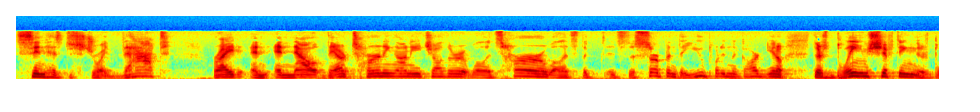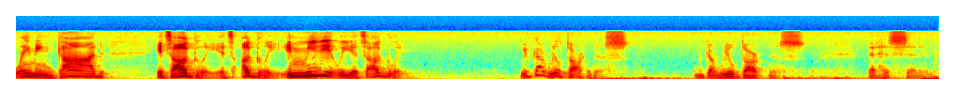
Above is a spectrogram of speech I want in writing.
Sin has destroyed that right? And and now they're turning on each other. Well, it's her. Well, it's the it's the serpent that you put in the garden. You know, there's blame shifting. There's blaming God. It's ugly. It's ugly. Immediately, it's ugly. We've got real darkness. We've got real darkness that has set in.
